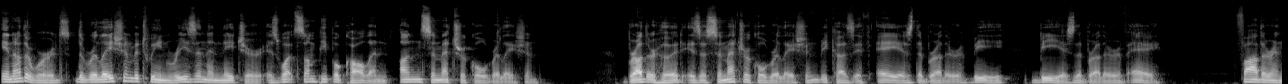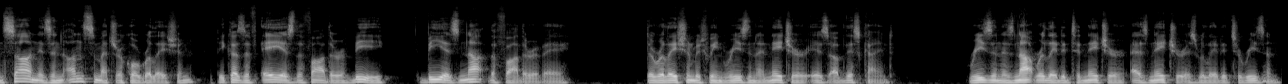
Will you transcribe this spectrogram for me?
In other words, the relation between reason and nature is what some people call an unsymmetrical relation. Brotherhood is a symmetrical relation because if A is the brother of B, B is the brother of A. Father and son is an unsymmetrical relation because if A is the father of B, B is not the father of A. The relation between reason and nature is of this kind. Reason is not related to nature as nature is related to reason.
